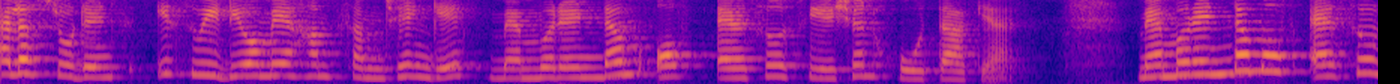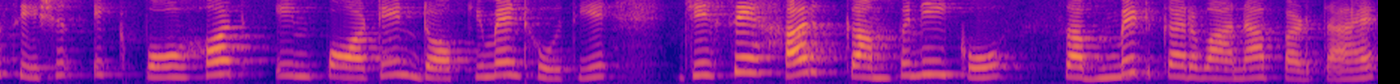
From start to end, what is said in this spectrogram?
हेलो स्टूडेंट्स इस वीडियो में हम समझेंगे मेमोरेंडम ऑफ़ एसोसिएशन होता क्या है। मेमोरेंडम ऑफ़ एसोसिएशन एक बहुत इंपॉर्टेंट डॉक्यूमेंट होती है, जिसे हर कंपनी को सबमिट करवाना पड़ता है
